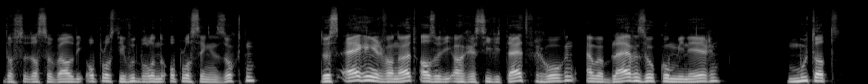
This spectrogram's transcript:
Dat ze, dat ze wel die, oplos, die voetballende oplossingen zochten. Dus hij ging ervan uit, als we die agressiviteit verhogen en we blijven zo combineren, moet dat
